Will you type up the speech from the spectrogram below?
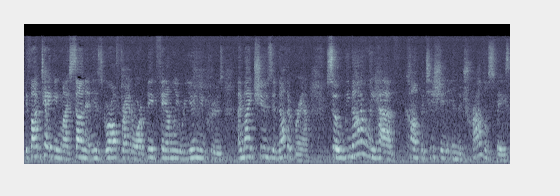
If I'm taking my son and his girlfriend or a big family reunion cruise, I might choose another brand. So we not only have competition in the travel space,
